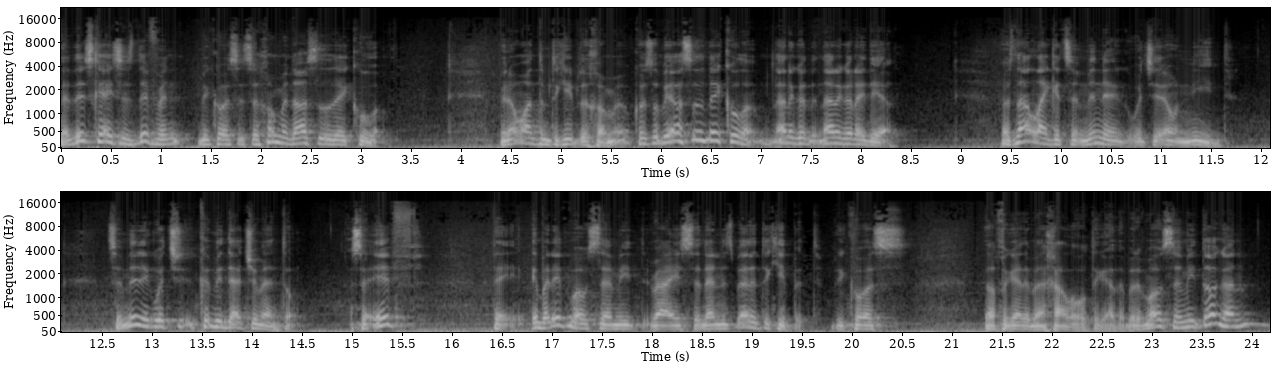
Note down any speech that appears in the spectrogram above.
that this case is different because it's a chumrah dasla de kula. We don't want them to keep the chumrah because it'll be asla de kula. Not a good, not a good idea. It's not like it's a minig which they don't need. It's a minig which could be detrimental. So if they, but if most of them eat rice, then it's better to keep it because they'll forget about challah altogether. But if most of them eat dagan,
